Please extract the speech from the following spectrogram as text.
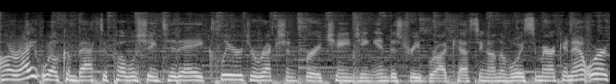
All right, welcome back to Publishing Today. Clear direction for a changing industry broadcasting on the Voice America Network.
